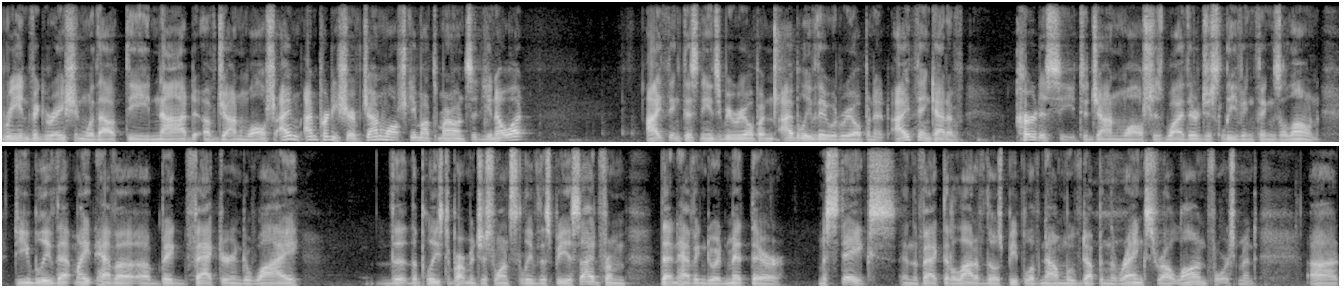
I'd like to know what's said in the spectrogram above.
reinvigoration without the nod of John Walsh? I'm I'm pretty sure if John Walsh came out tomorrow and said, "You know what? I think this needs to be reopened. I believe they would reopen it. I think out of courtesy to John Walsh is why they're just leaving things alone. Do you believe that might have a, a big factor into why the the police department just wants to leave this be? Aside from then having to admit their mistakes and the fact that a lot of those people have now moved up in the ranks throughout law enforcement. Uh,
